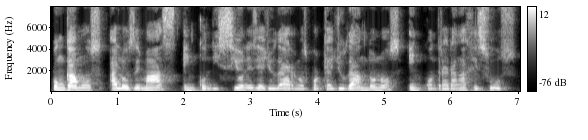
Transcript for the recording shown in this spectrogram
Pongamos a los demás en condiciones de ayudarnos, porque ayudándonos encontrarán a Jesús.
